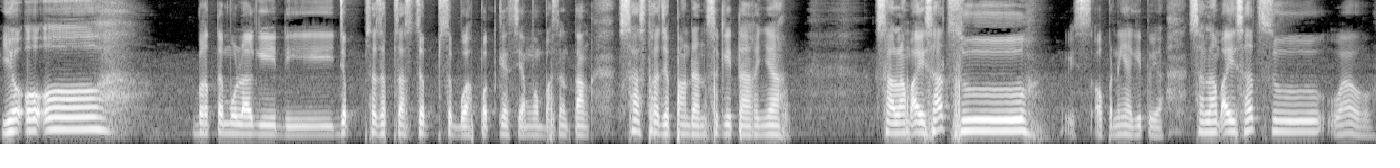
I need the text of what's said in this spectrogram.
Yo oh, oh bertemu lagi di Jep Sasep Sasep sebuah podcast yang membahas tentang sastra Jepang dan sekitarnya. Salam Aisatsu. Wis openingnya gitu ya. Salam Aisatsu. Wow.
